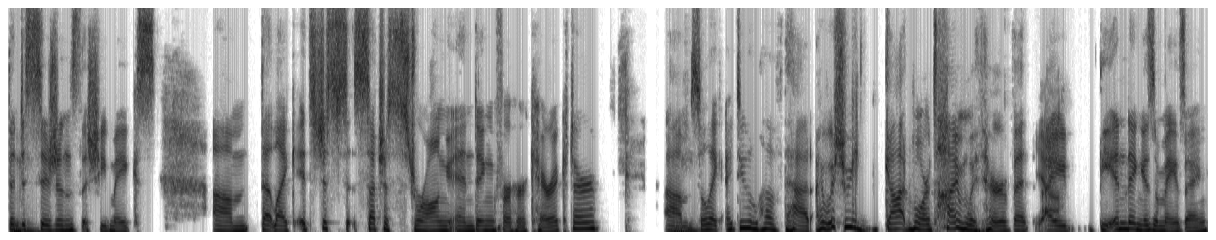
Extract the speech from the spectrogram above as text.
the Mhm. decisions that she makes um that like it's just such a strong ending for her character um Mhm. so like i do love that i wish we got more time with her but Yeah. i the ending is amazing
